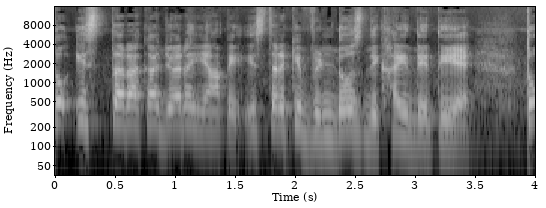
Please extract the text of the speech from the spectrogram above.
तो इस तरह का जो है ना, यहाँ पे इस तरह की विंडोज़ दिखाई देती है। तो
